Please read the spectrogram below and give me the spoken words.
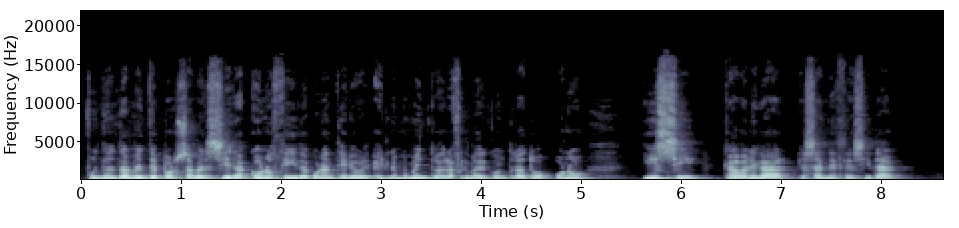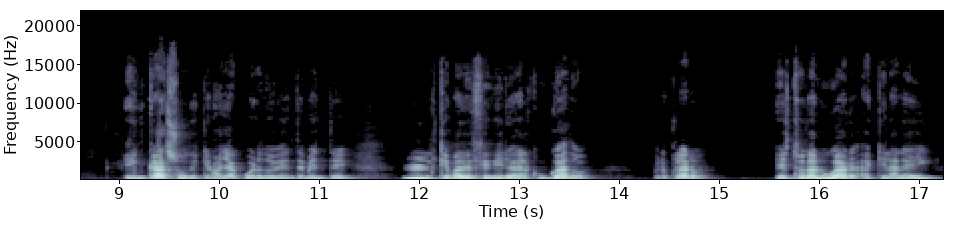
fundamentalmente por saber si era conocida con anterior en el momento de la firma del contrato o no, y si cabe alegar esa necesidad. En caso de que no haya acuerdo, evidentemente, el que va a decidir es el juzgado. Pero claro, Esto da lugar a que la ley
